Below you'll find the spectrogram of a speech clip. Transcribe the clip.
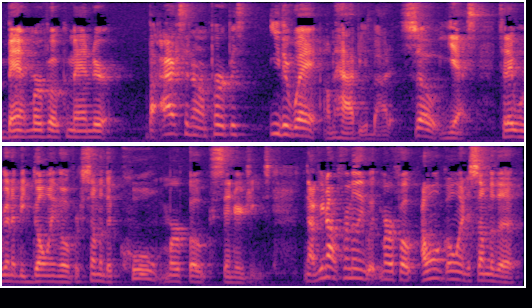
Bant Merfolk commander by accident or on purpose. Either way, I'm happy about it. So yes, today we're going to be going over some of the cool Merfolk synergies. Now, if you're not familiar with Merfolk, I won't go into some of the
